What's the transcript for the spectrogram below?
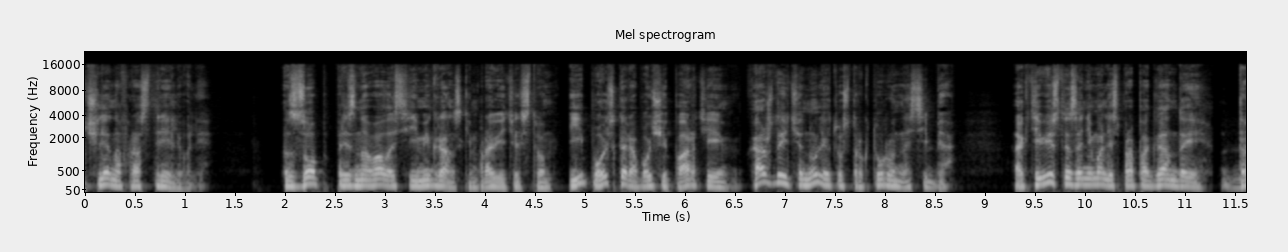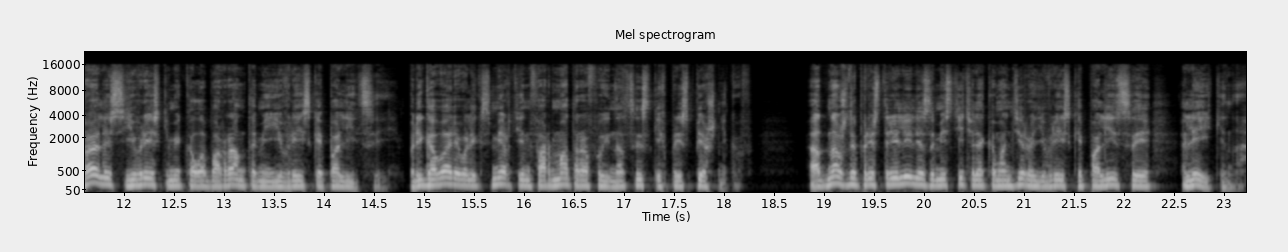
членов расстреливали. ЗОП признавалась и иммигрантским правительством, и польской рабочей партией. Каждый тянули эту структуру на себя – Активисты занимались пропагандой, дрались с еврейскими коллаборантами еврейской полицией, приговаривали к смерти информаторов и нацистских приспешников. Однажды пристрелили заместителя командира еврейской полиции Лейкина.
